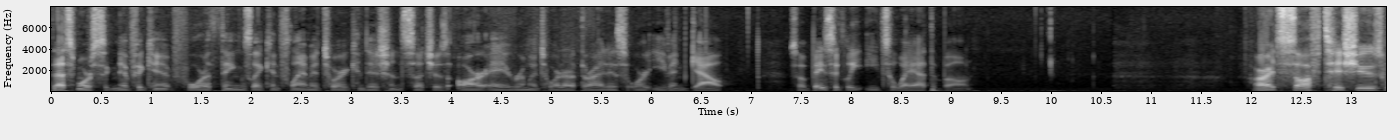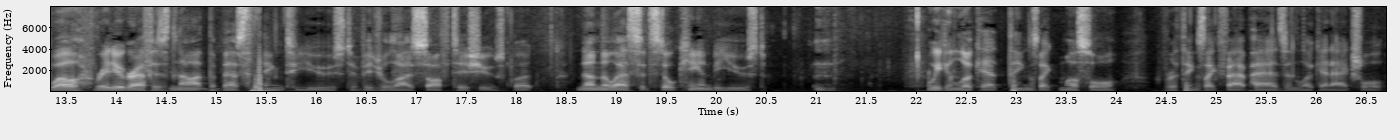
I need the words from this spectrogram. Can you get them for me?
That's more significant for things like inflammatory conditions such as RA, rheumatoid arthritis, or even gout. So it basically eats away at the bone. All right, soft tissues. Well, radiograph is not the best thing to use to visualize soft tissues, but nonetheless, it still can be used. we can look at things like muscle for things like fat pads and look at actual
